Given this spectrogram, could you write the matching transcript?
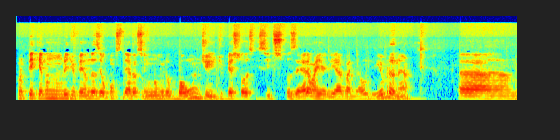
para pequeno número de vendas, eu considero assim um número bom de, de pessoas que se dispuseram a ali a avaliar o livro, né? Uh,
